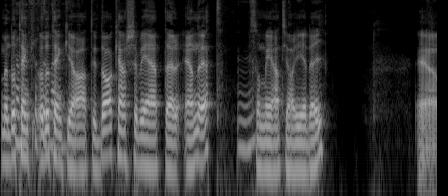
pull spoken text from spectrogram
Men då, tänk, och då tänker jag att idag kanske vi äter en rätt Mm. som är att jag ger dig. Eh,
